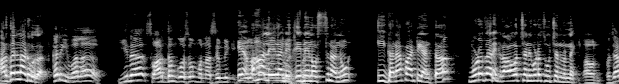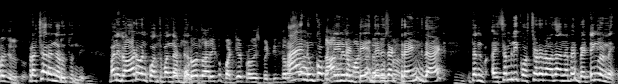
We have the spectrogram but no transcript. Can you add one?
అర్థం కాదు కదా. కానీ ఇవాళ ఈయన స్వార్థం కోసం మొన్న అసెంబ్లీకి లేదండి నేను వస్తున్నాను. ఈ ఘనపాటి అంట మూడో తారీఖు రావచ్చు అని కూడా సూచనలు ఉన్నాయి. అవును ప్రచారం జరుగుతుంది ప్రచారం జరుగుతుంది. మళ్ళీ రాడు అని కొంతమంది మూడో అంటారు. తారీఖు బడ్జెట్ ప్రవేశపెట్టిన అండ్ ఇంకొకటి ఏంటంటే there is a trend that. ఇతను అసెంబ్లీకి వస్తాడో రాదా అని దానిపై బెట్టింగ్లు ఉన్నాయి.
